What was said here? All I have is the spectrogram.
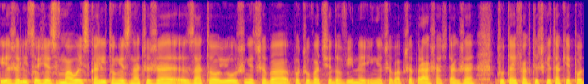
jeżeli coś jest w małej skali, to nie znaczy, że za to już nie trzeba poczuwać się do winy i nie trzeba przepraszać. Także tutaj faktycznie takie podejście,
